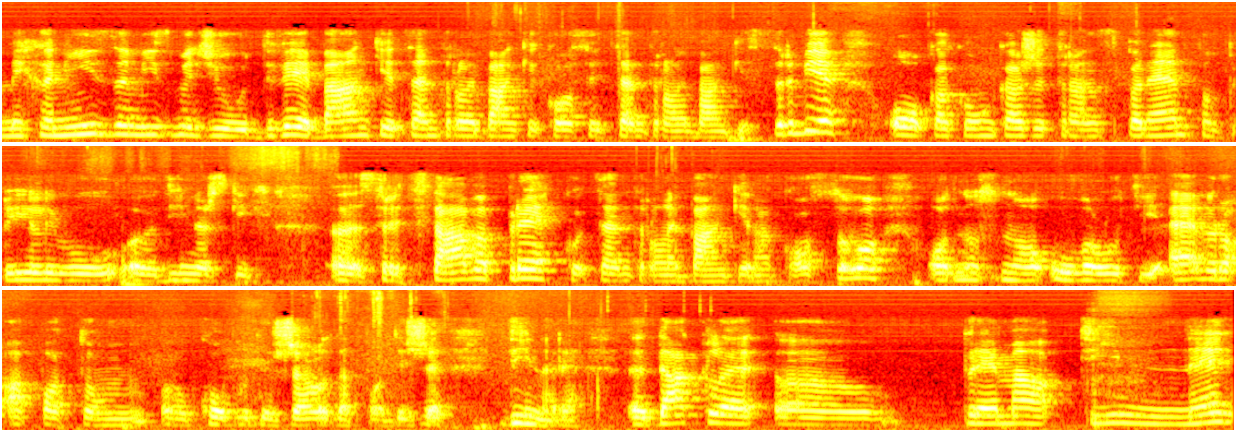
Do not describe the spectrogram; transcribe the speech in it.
mehanizam između dve banke, Centralne banke Kosova i Centralne banke Srbije, o, kako on kaže, transparentnom prilivu dinarskih sredstava preko Centralne banke na Kosovo, odnosno u valuti evro, a potom ko bude želo da podiže dinare. Dakle, prema tim ne,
